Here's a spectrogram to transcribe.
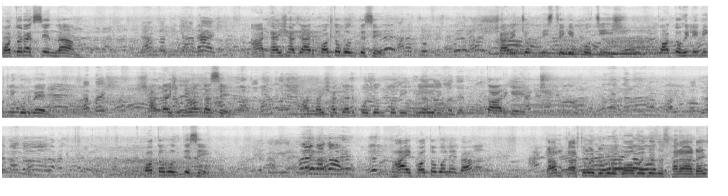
কত রাখছেন দাম? আঠাইশ হাজার, কত বলতেছে? সাড়ে চব্বিশ থেকে পঁচিশ। কত হইলে বিক্রি করবেন? সাতাইশ। নিয়ত আছে। সাতাইশ হাজার পর্যন্ত বিক্রির টার্গেট কত বলতেছে? ভাই কত বলে দাম? দাম কাস্টমার বিভিন্ন কম বলতেছে সাড়ে আঠাইশ।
